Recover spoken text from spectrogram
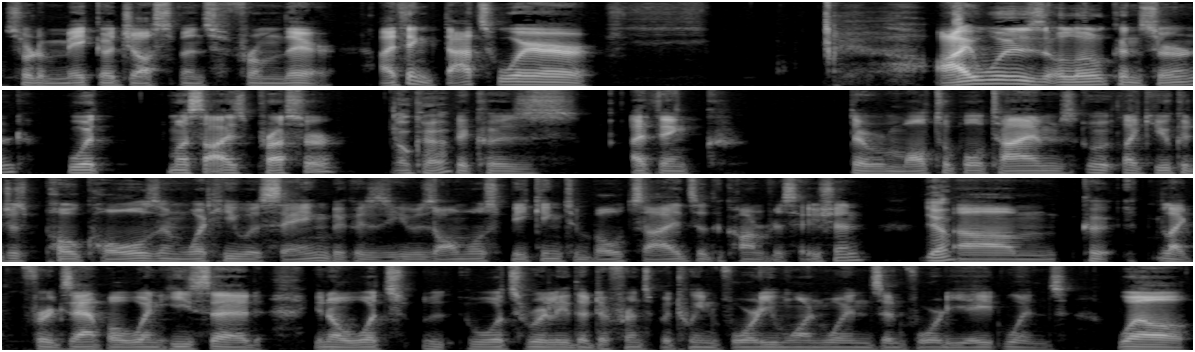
sort of make adjustments from there? I think that's where I was a little concerned with Masai's presser okay because I think there were multiple times uh, like you could just poke holes in what he was saying because he was almost speaking to both sides of the conversation. Yeah. Um like for example when he said, you know, what's what's really the difference between 41 wins and 48 wins? Well,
